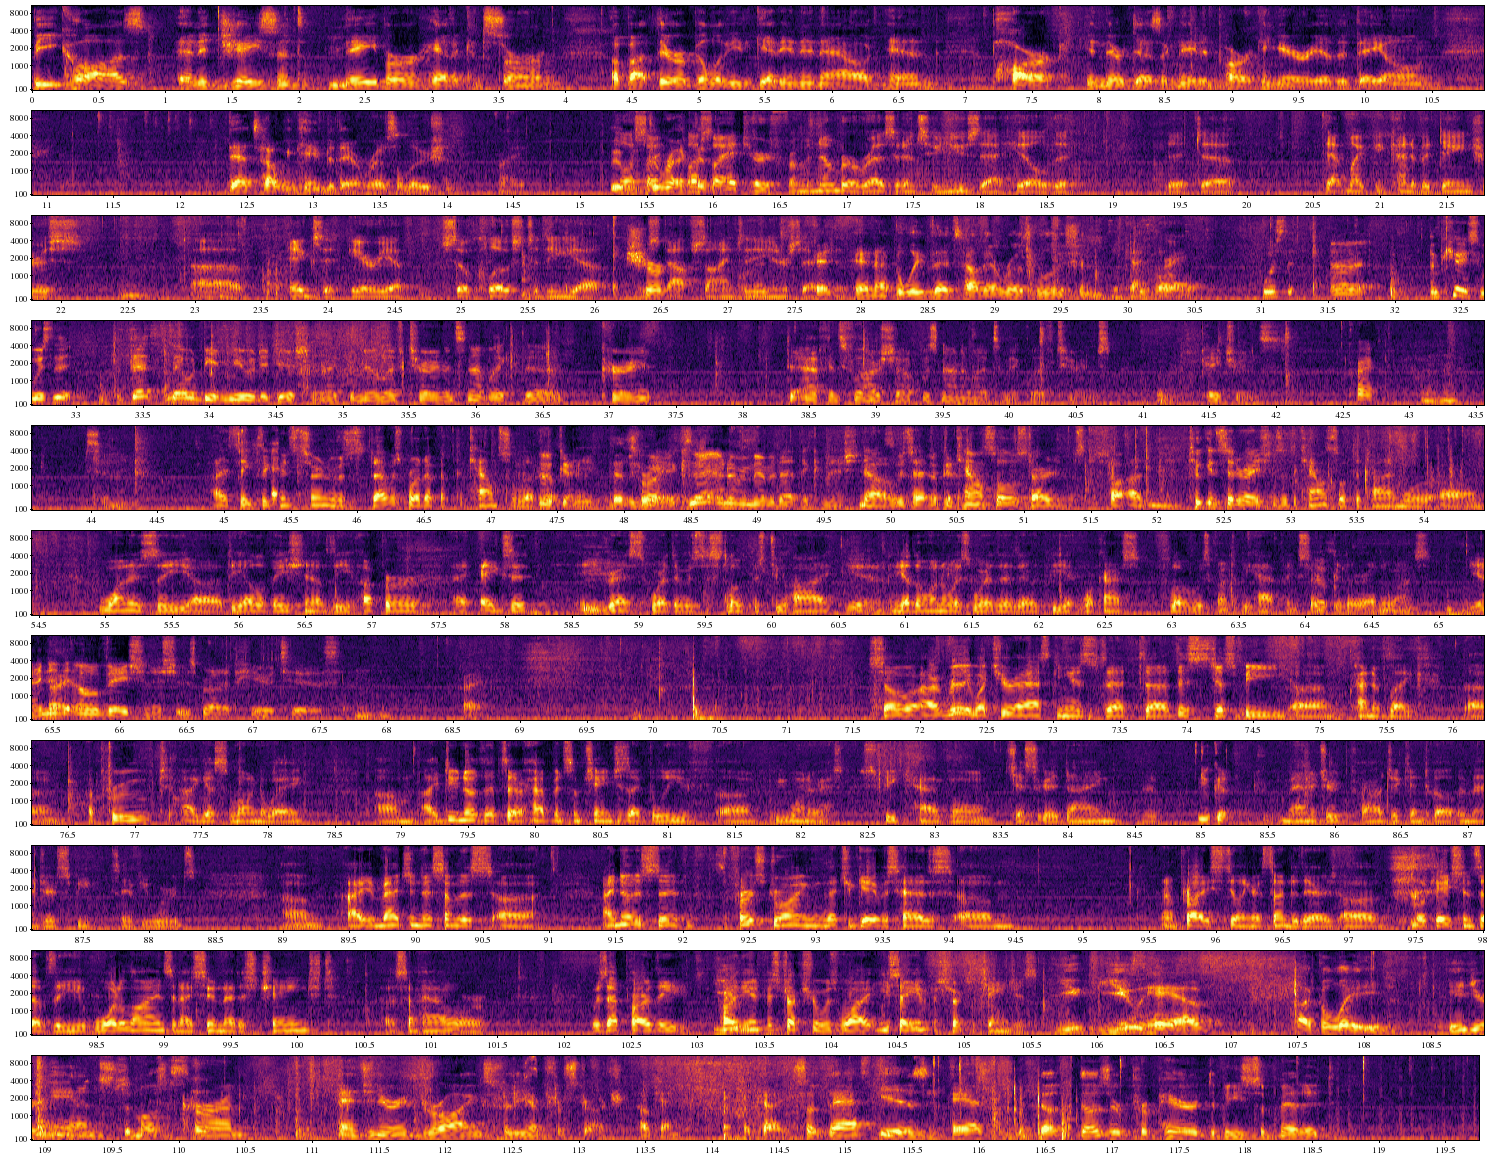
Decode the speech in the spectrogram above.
because an adjacent neighbor had a concern about their ability to get in and out and park in their designated parking area that they own. That's how we came to that resolution. Right. It was Plus, I- directed. Plus, I had heard from a number of residents who use that hill that, that uh, that might be kind of a dangerous uh, exit area, so close to the uh, the Sure. stop sign to the And intersection. and I believe that's how that resolution Okay, great. evolved. Was, the- uh, I'm curious, was that, that, that would be a new addition, right, the no left turn? It's not like the current, the Athens Flower Shop was not allowed to make left turns, patrons. Correct. So, I think the concern was, that was brought up at the council level, I okay. believe. That's right. Because I I don't remember that at the commission. No, it was, so, at- the okay. council started, uh, two considerations of the council at the time were, um, one is the, uh, the elevation of the upper uh, exit egress where there was, the slope was too high. Yeah. And the other one was whether there would be, what kind of flow was going to be happening, circular or otherwise. Yeah, I know Right. the elevation issue was brought up here, too, so. Right. So uh, really what you're asking is that uh, this just be um, kind of like um, approved, I guess, along the way. Um, I do know that there have been some changes. I believe uh, we want to speak, have uh, Jessica Dine, the Okay. manager, project and development manager, speak, say a few words. Um, I imagine that some of this, uh, I noticed that the first drawing that you gave us has, um, and I'm probably stealing her thunder there, uh, locations of the water lines, and I assume that has changed uh, somehow, or was that part of the, part of the You- infrastructure was why, you say infrastructure changes? You, you have, I believe, in your hands, the most current engineering drawings for the infrastructure. Okay. Okay, so that is, at tho- those are prepared to be submitted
